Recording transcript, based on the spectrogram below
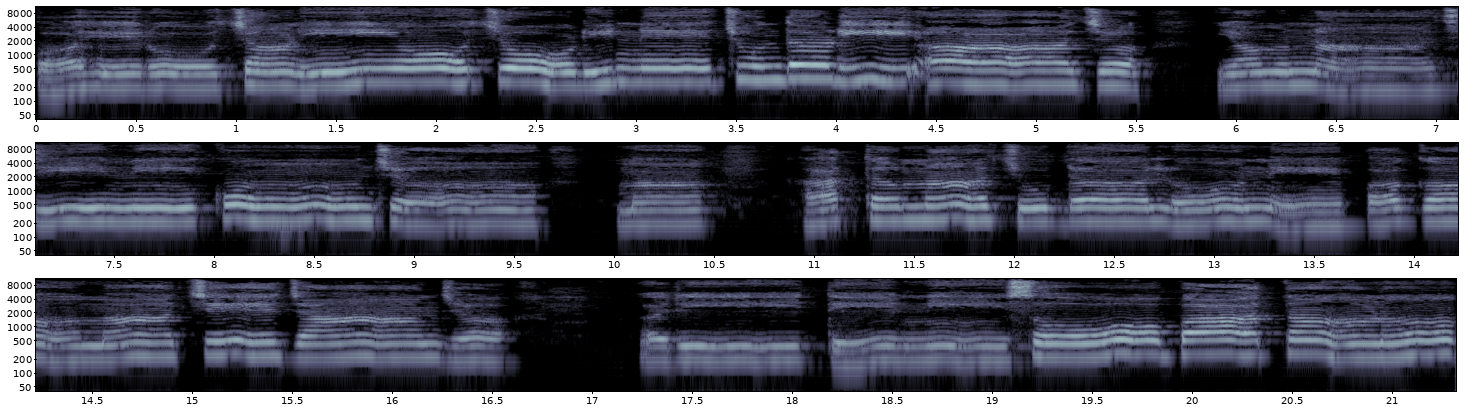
પહેરો ચણીઓ ચોડીને ચુંદડી આજ યમુનાજીની કુંજમાં. હાથમાં ચૂડલો ને પગમાં છે જાંજ હરી તેની શોભા તણો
